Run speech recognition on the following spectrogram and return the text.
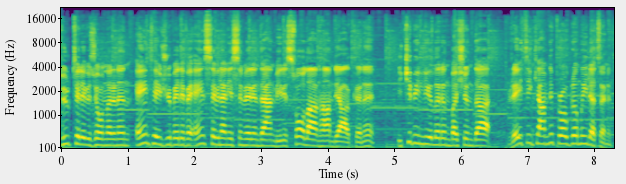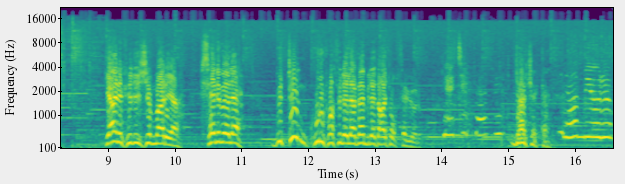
Türk televizyonlarının en tecrübeli ve en sevilen isimlerinden birisi olan Hamdi Alkan'ı 2000'li yılların başında Rating Hamdi programıyla tanıdık. Yani Filizciğim var ya, seni böyle bütün kuru fasulyelerden bile daha çok seviyorum. Gerçekten mi? Gerçekten. İnanmıyorum.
